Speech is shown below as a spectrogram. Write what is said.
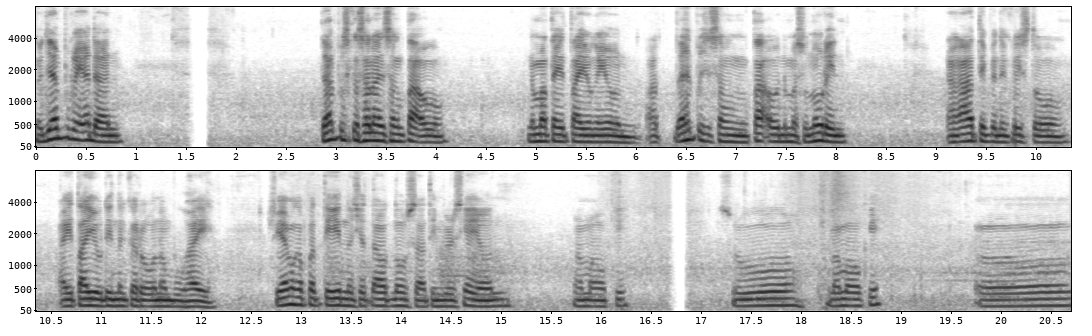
Now, diyan po kay Adan, dahil po sa kasalanan ng isang tao, namatay tayo ngayon. At dahil po sa isang tao na masunurin, ang ating Pinagkristo, ay tayo din nagkaroon ng buhay. So yan mga kapatid, no, shout out no, sa ating viewers ngayon. Mama okay. So, Mama okay. Uh,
